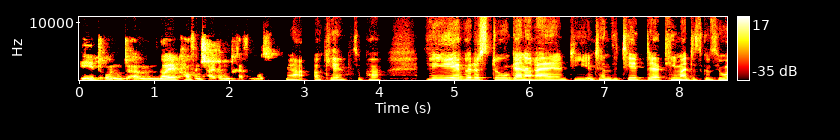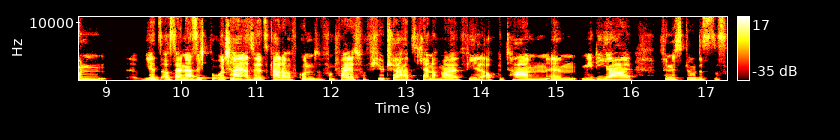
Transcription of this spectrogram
geht und ähm, neue Kaufentscheidungen treffen muss. Ja, okay, super. Wie würdest du generell die Intensität der Klimadiskussion äh, jetzt aus deiner Sicht beurteilen? Also jetzt gerade aufgrund von Fridays for Future hat sich ja nochmal viel auch getan ähm, medial. Findest du, dass das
